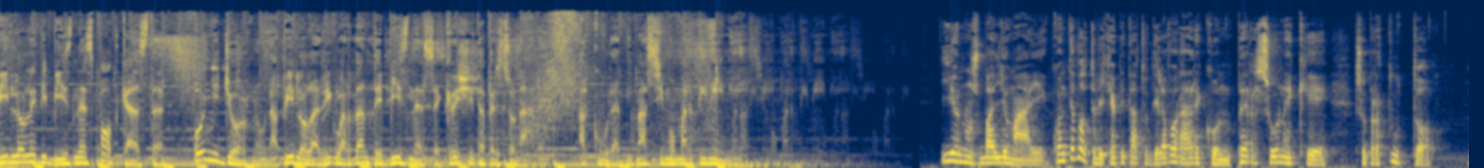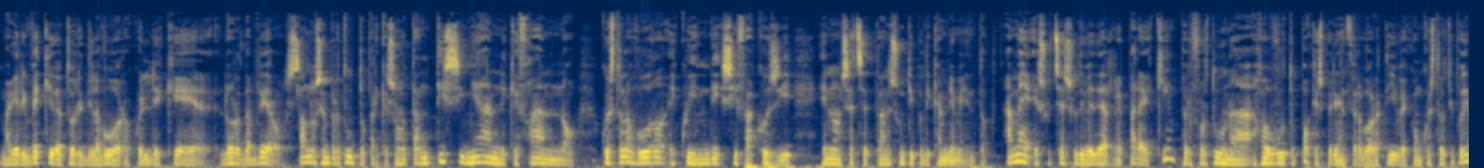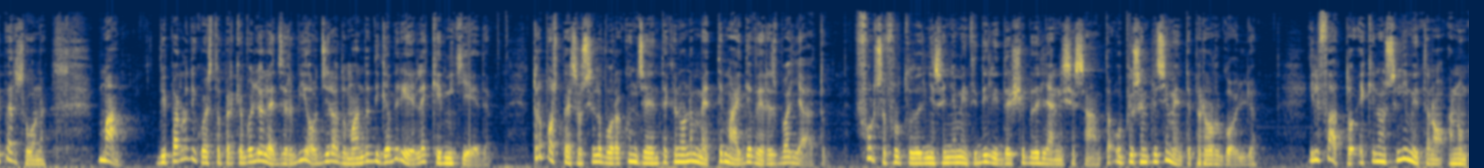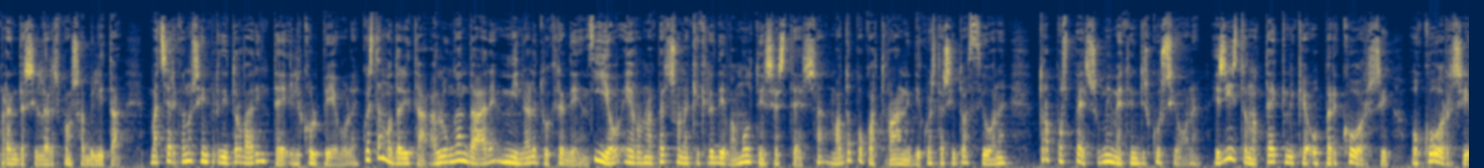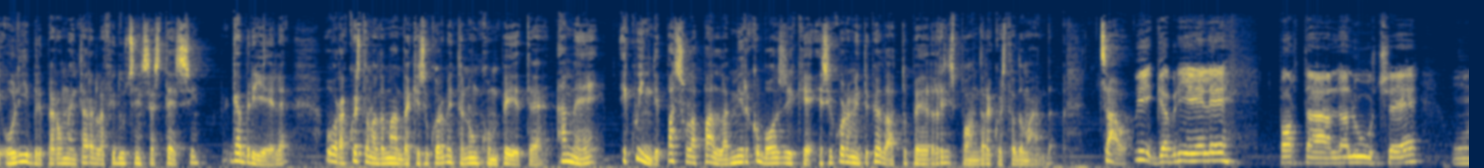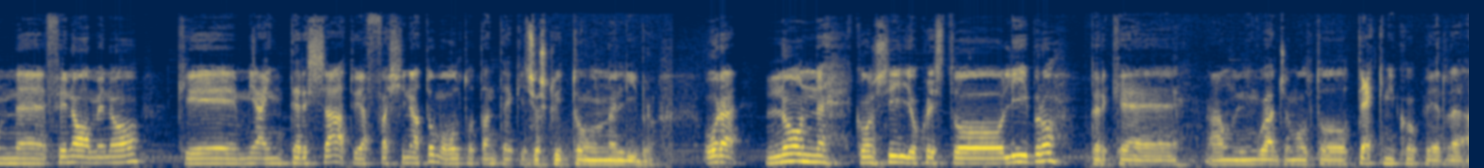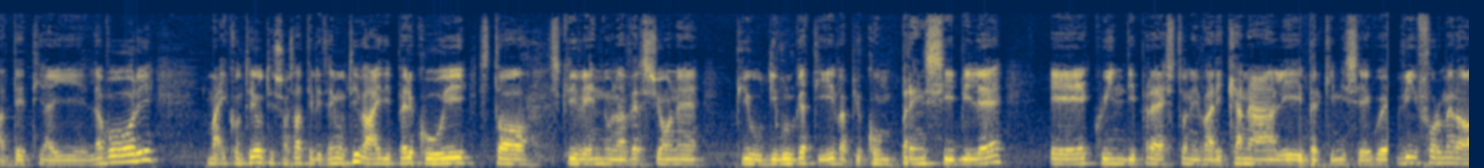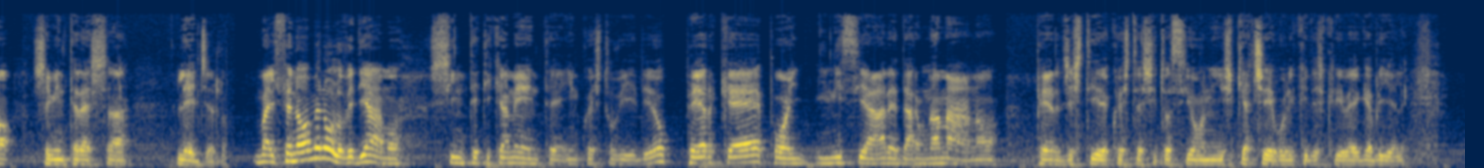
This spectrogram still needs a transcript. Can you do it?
Pillole di Business Podcast. Ogni giorno una pillola riguardante business e crescita personale. A cura di Massimo Martinini. Io non sbaglio mai. Quante volte vi è capitato di lavorare con persone che, soprattutto magari vecchi datori di lavoro, quelli che loro davvero sanno sempre tutto perché sono tantissimi anni che fanno questo lavoro e quindi si fa così e non si accetta nessun tipo di cambiamento. A me è successo di vederne parecchi, per fortuna ho avuto poche esperienze lavorative con questo tipo di persone, ma vi parlo di questo perché voglio leggervi oggi la domanda di Gabriele che mi chiede: Troppo spesso si lavora con gente che non ammette mai di avere sbagliato, forse frutto degli insegnamenti di leadership degli anni 60 o più semplicemente per orgoglio. Il fatto è che non si limitano a non prendersi la responsabilità, ma cercano sempre di trovare in te il colpevole. Questa modalità a lungo andare mina le tue credenze. Io ero una persona che credeva molto in se stessa, ma dopo quattro anni di questa situazione troppo spesso mi metto in discussione. Esistono tecniche o percorsi o corsi o libri per aumentare la fiducia in se stessi? Gabriele, ora questa è una domanda che sicuramente non compete a me e quindi passo la palla a Mirko Bosi che è sicuramente più adatto per rispondere a questa domanda. Ciao! Qui Gabriele porta alla luce un eh, fenomeno che mi ha interessato e affascinato molto, tant'è che ci ho scritto un libro. Ora non consiglio questo libro perché ha un linguaggio molto tecnico per addetti ai lavori, ma i contenuti sono stati ritenuti validi per cui sto scrivendo una versione più divulgativa, più comprensibile e quindi presto nei vari canali per chi mi segue vi informerò se vi interessa leggerlo. Ma il fenomeno lo vediamo sinteticamente in questo video perché può iniziare a dare una mano per gestire queste situazioni spiacevoli che descrive Gabriele.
